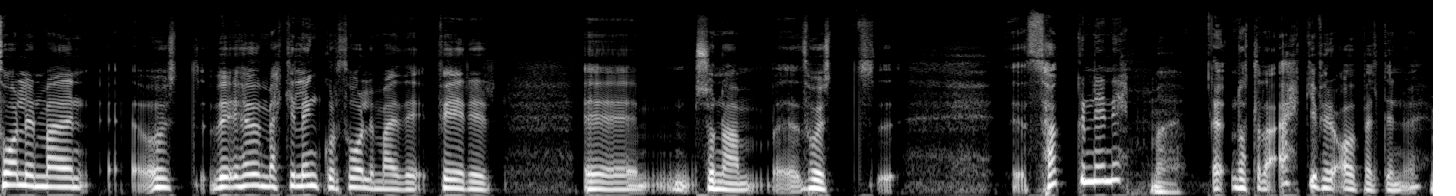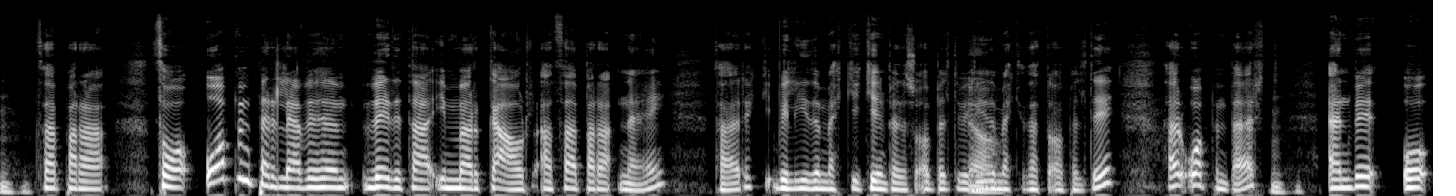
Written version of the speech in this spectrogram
þólinmæðin, veist, við höfum ekki lengur þólinmæði fyrir um, svona, eh, þú veist þögninni. Nei. Eh, náttúrulega ekki fyrir ofbeldinu Mhm. það er bara, þó ofinberlega við höfum verið það í mörg ár að það er bara, nei, það er ekki við líðum ekki kynferðis ofbeldi, við Já. líðum ekki þetta ofbeldi, það er ofinbert Mhm. en, við, og,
